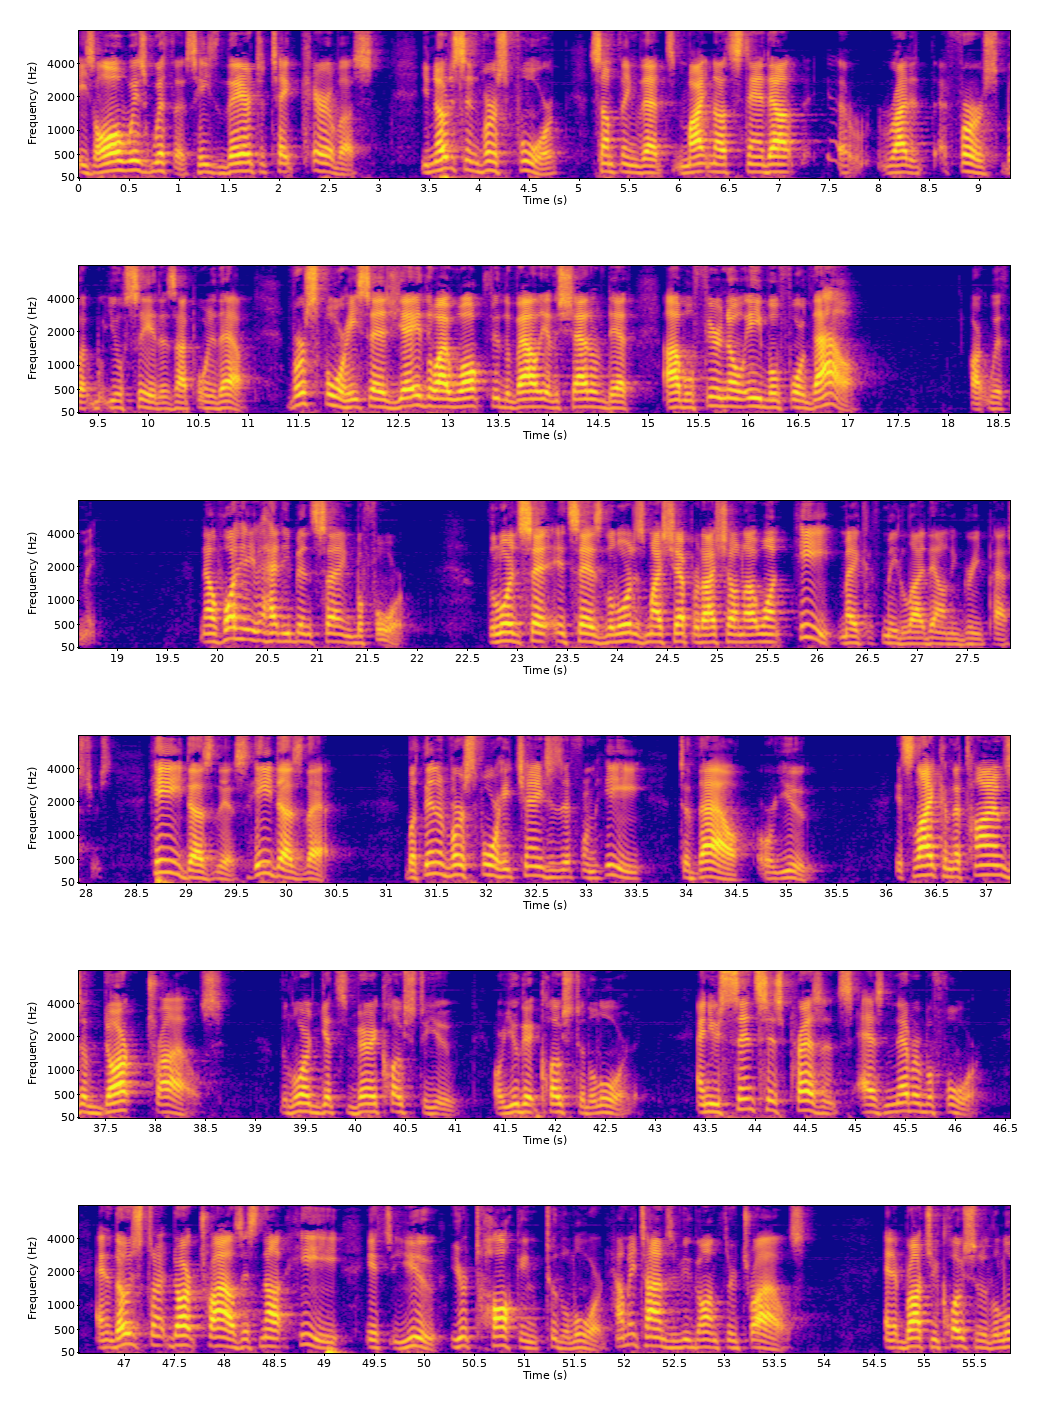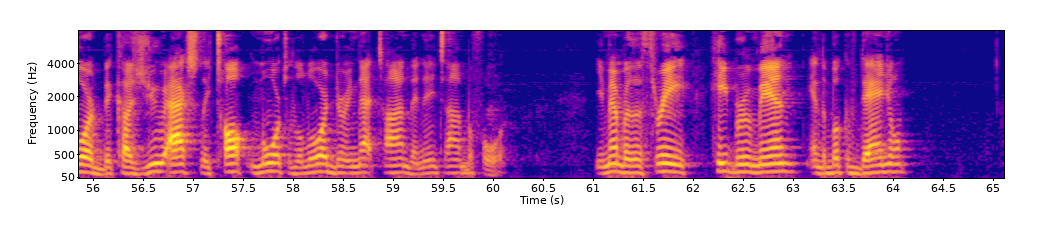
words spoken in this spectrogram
He's always with us. He's there to take care of us. You notice in verse 4 something that might not stand out uh, right at first, but you'll see it as I pointed out. Verse 4, he says, Yea, though I walk through the valley of the shadow of death, I will fear no evil, for thou art with me. Now, what had he been saying before? The Lord said, it says, The Lord is my shepherd, I shall not want. He maketh me to lie down in green pastures. He does this, he does that. But then in verse 4, he changes it from he to thou or you. It's like in the times of dark trials, the Lord gets very close to you, or you get close to the Lord, and you sense His presence as never before. And in those dark trials, it's not He, it's you. You're talking to the Lord. How many times have you gone through trials? And it brought you closer to the Lord because you actually talked more to the Lord during that time than any time before. You remember the three Hebrew men in the book of Daniel?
